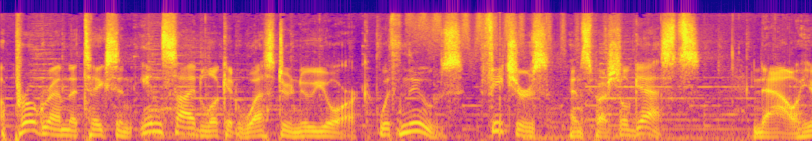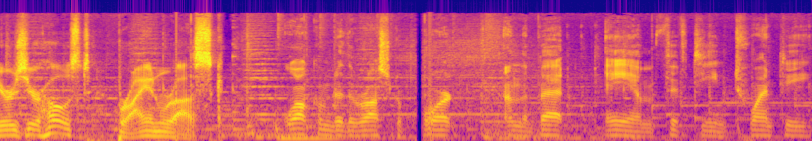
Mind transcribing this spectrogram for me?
a program that takes an inside look at Western New York with news, features, and special guests. Now, here's your host, Brian Rusk. Welcome to the Rusk Report on the Bet AM 1520.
